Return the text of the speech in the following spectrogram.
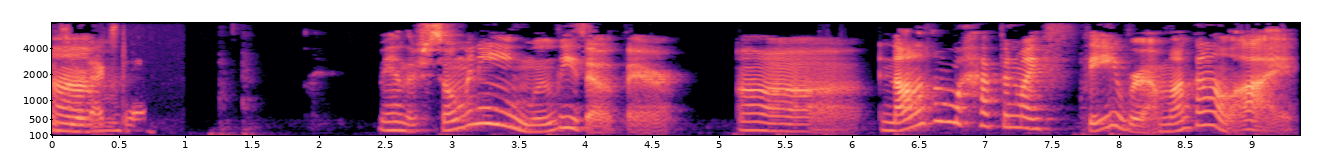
um, your next one? Man, there's so many movies out there. Uh, none of them have been my favorite. I'm not gonna lie.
